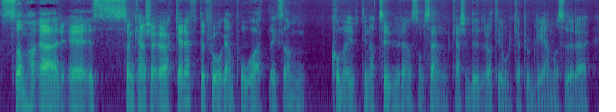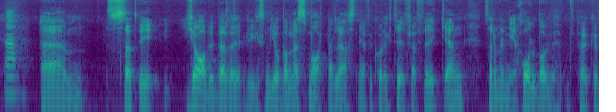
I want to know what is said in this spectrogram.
Som, är, eh, som kanske ökar efterfrågan på att liksom, komma ut i naturen som sen kanske bidrar till olika problem och så vidare. Ja. Ehm, så att vi, ja, vi behöver liksom jobba med smarta lösningar för kollektivtrafiken så att den blir mer hållbar. Vi försöker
